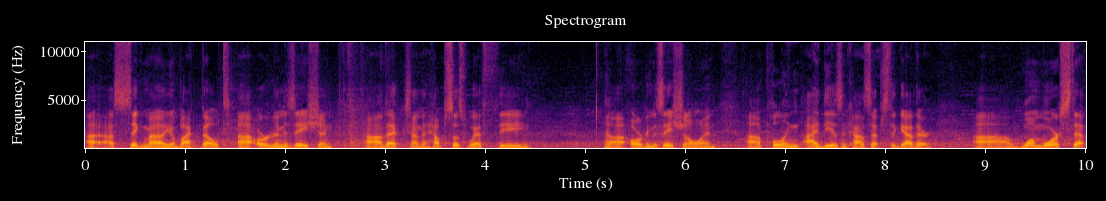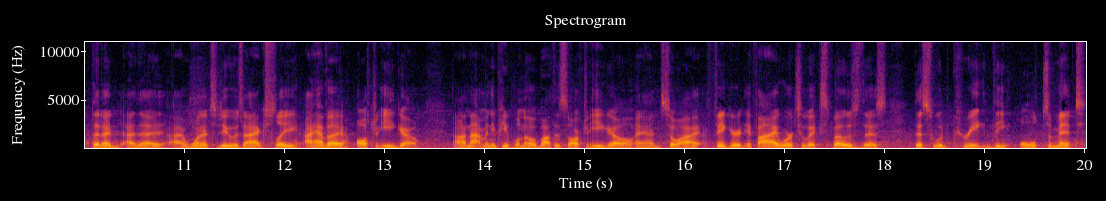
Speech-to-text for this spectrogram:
a, Sigma, you know, black belt uh, organization uh, that kind of helps us with the organizational and uh, pulling ideas and concepts together. Uh, one more step that I, that I, wanted to do is I actually, I have an alter ego. Uh, not many people know about this alter ego, and so I figured if I were to expose this, this would create the ultimate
